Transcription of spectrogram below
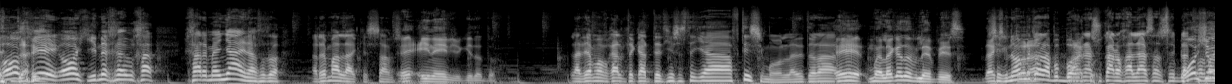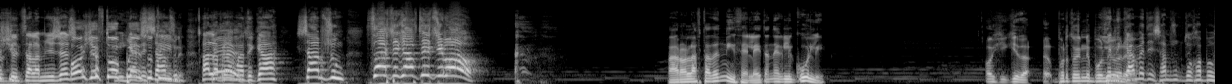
Όχι, όχι, είναι χα, χα, χαρμενιά είναι αυτό το. Ρε μαλάκες, Samsung. Ε, είναι ίδιο, κοίτα το. Δηλαδή, άμα βγάλετε κάτι τέτοιο, είσαστε για φτύσιμο. Δηλαδή τώρα. Ε, μαλάκα το βλέπεις. Συγγνώμη τώρα, που μπορεί να σου κάνω χαλάστα στην πλατφόρμα όχι. του Digital Amuses. Όχι, αυτό, για πες τη ότι Samsung. είναι. Αλλά Πες. πραγματικά, Samsung θα είσαι για φτύσιμο! Παρ' όλα αυτά δεν ήθελε, ήταν γλυκούλη. Όχι, κοίτα. ε, Πρώτο είναι πολύ Γενικά ωραίο. με τη Samsung το έχω απο-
